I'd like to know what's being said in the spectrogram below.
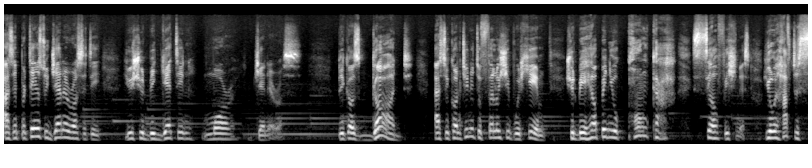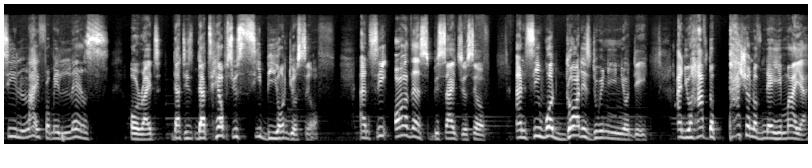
as it pertains to generosity, you should be getting more generous. Because God as you continue to fellowship with Him, should be helping you conquer selfishness. You will have to see life from a lens, all right, that is that helps you see beyond yourself and see others besides yourself and see what God is doing in your day. And you have the passion of Nehemiah,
